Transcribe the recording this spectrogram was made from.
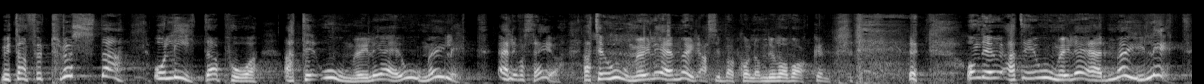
utan förtrösta och lita på att det omöjliga är omöjligt. Eller vad säger jag? Att det omöjliga är möjligt. Alltså bara kolla om du var vaken. om det, att det omöjliga är möjligt.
